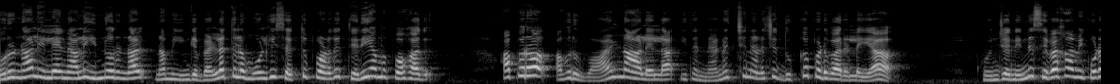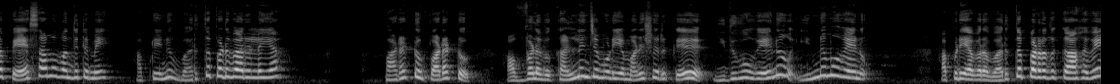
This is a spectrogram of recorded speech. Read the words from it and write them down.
ஒரு நாள் இல்லைனாலும் இன்னொரு நாள் நம்ம இங்கே வெள்ளத்தில் மூழ்கி செத்து போனது தெரியாமல் போகாது. அப்புறம் அவர் வாழ்நாளெல்லாம் இதை நினச்சி நினச்சி துக்கப்படுவார் இல்லையா? கொஞ்சம் நின்று சிவகாமி கூட பேசாமல் வந்துட்டுமே அப்படின்னு வருத்தப்படுவார் இல்லையா? படட்டும் படட்டும். அவ்வளவு கல்லெஞ்சமுடைய மனுஷருக்கு இதுவும் வேணும் இன்னமும் வேணும். அப்படி அவரை வருத்தப்படுறதுக்காகவே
